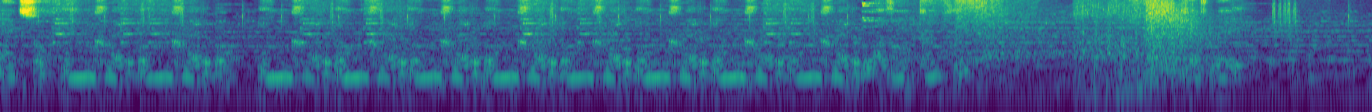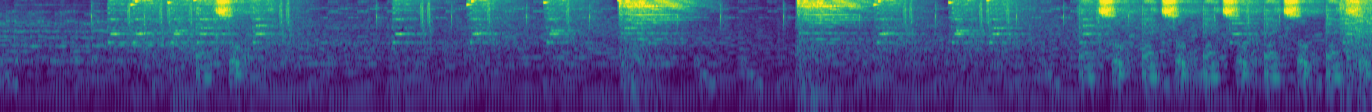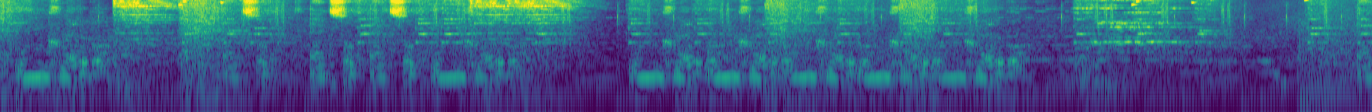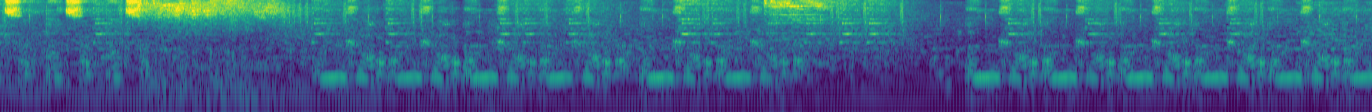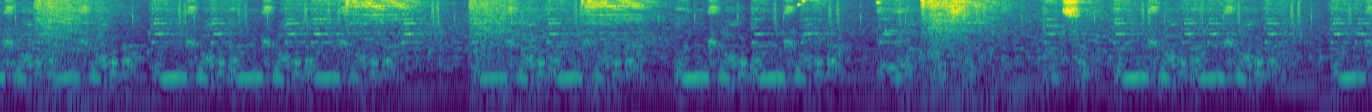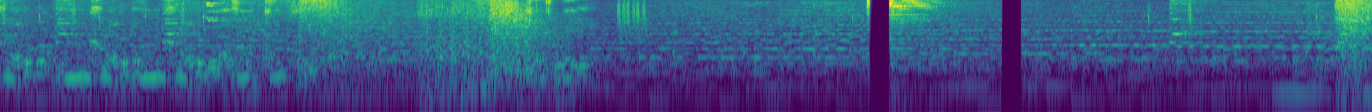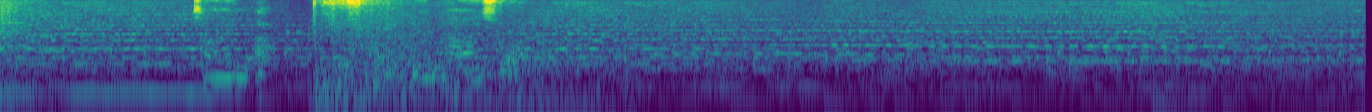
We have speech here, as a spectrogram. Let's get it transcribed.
Excellent, incredible, incredible, incredible, incredible, incredible, incredible, incredible, incredible, incredible, incredible, level complete. Get ready. Excellent. Excellent, excellent, excellent, excellent, excellent, incredible. Excellent, excellent, excellent, incredible. Incredible, incredible, incredible, incredible, incredible. Excellent, excellent, excellent. Incredible, incredible, incredible, incredible, incredible, incredible. Incredible, incredible, incredible, incredible, incredible, incredible, incredible, incredible, incredible, incredible, incredible, incredible, incredible, incredible. good, excellent, excellent, incredible, incredible, incredible, incredible, incredible, level complete. Get ready.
